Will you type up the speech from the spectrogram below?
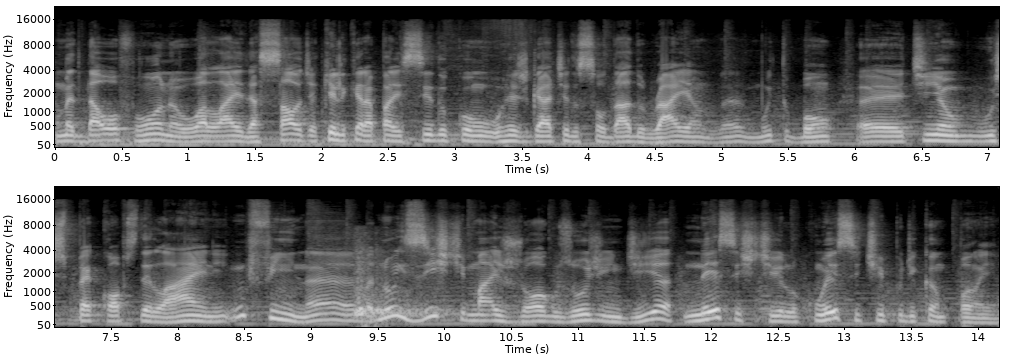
o Medal of Honor, o Allied Assault, aquele que era parecido com o resgate do soldado Ryan, né? muito bom. É, tinha o Spec Ops The Line, enfim, né? Não existe mais jogos hoje em dia nesse estilo, com esse tipo de campanha.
